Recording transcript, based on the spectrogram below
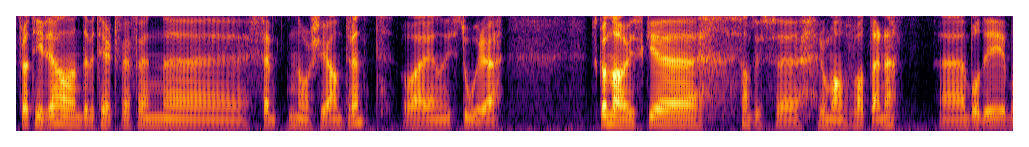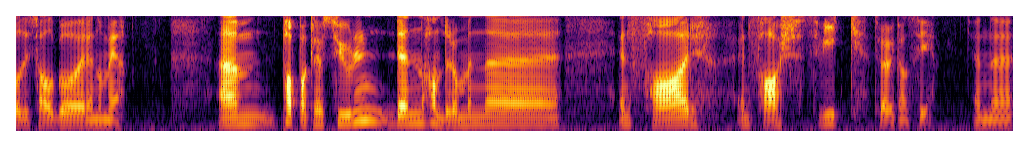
fra tidligere. Han debuterte for en eh, 15 år siden omtrent, og er en av de store skandinaviske samtidsromanforfatterne. Både, både i salg og renommé. Um, pappaklausulen den handler om en, uh, en far En fars svik, tror jeg vi kan si. En, uh,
